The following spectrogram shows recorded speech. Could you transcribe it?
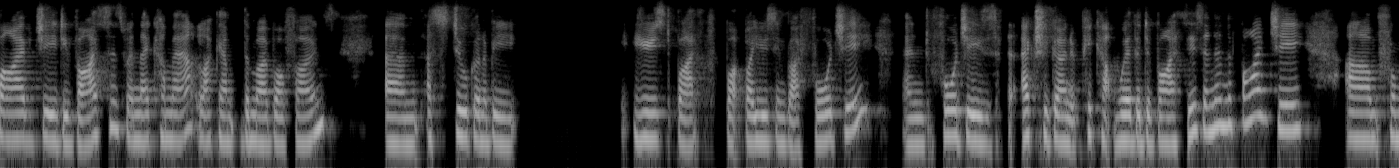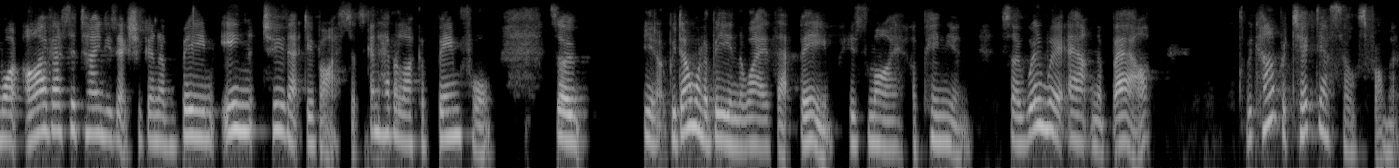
5G devices, when they come out, like um, the mobile phones, um, are still going to be used by, by, by using by 4G, and 4G is actually going to pick up where the device is, and then the 5G, um, from what I've ascertained, is actually going to beam into that device. So it's going to have a, like a beam form. So, you know, we don't want to be in the way of that beam, is my opinion. So when we're out and about, we can't protect ourselves from it.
